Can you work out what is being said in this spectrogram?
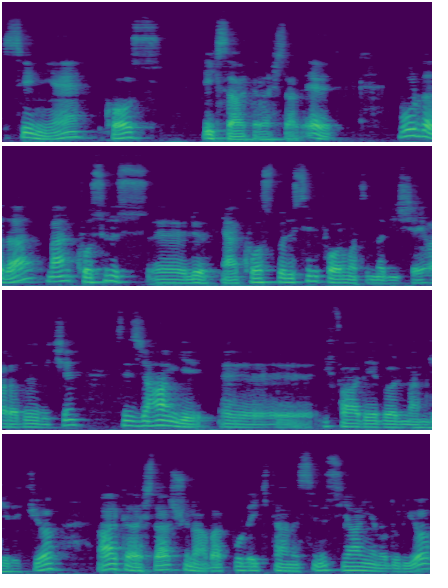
sin y cos x arkadaşlar. Evet. Burada da ben kosinüslü yani cos bölü sin formatında bir şey aradığım için sizce hangi e, ifadeye bölmem gerekiyor? Arkadaşlar şuna bak burada iki tane sinüs yan yana duruyor.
